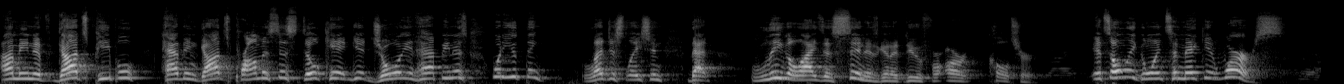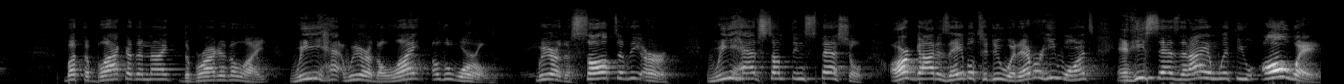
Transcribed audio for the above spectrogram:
I mean, if God's people having God's promises still can't get joy and happiness, what do you think legislation that legalizes sin is going to do for our culture. It's only going to make it worse. But the blacker the night, the brighter the light. We, ha- we are the light of the world. We are the salt of the earth. We have something special. Our God is able to do whatever He wants, and He says that I am with you always.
